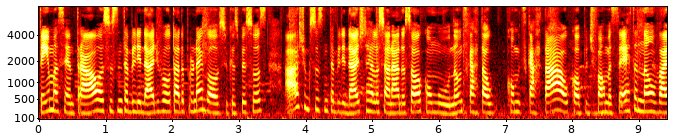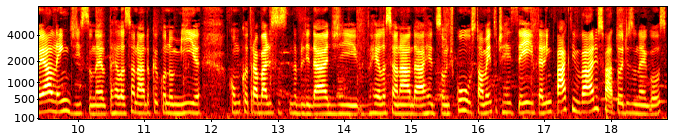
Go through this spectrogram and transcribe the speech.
tema central a sustentabilidade voltada para o negócio, que as pessoas acham que sustentabilidade está relacionada só como não descartar o, como descartar o copo de forma certa, não, vai além disso, né, está relacionado com a economia, como que eu trabalho sustentabilidade relacionada à redução de custo, aumento de receita, ela impacta em vários fatores do negócio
